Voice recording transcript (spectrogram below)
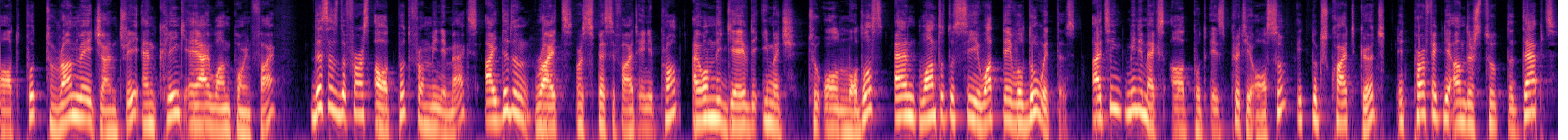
output to Runway Gen 3 and Kling AI 1.5. This is the first output from Minimax. I didn't write or specify any prompt. I only gave the image to all models and wanted to see what they will do with this. I think Minimax output is pretty awesome. It looks quite good. It perfectly understood the depth.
